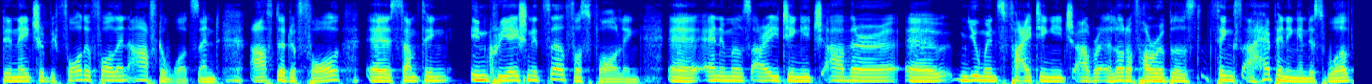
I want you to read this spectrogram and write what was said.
the nature before the fall and afterwards. And after the fall, uh, something in creation itself was falling. Uh, animals are eating each other, uh, humans fighting each other. A lot of horrible things are happening in this world,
